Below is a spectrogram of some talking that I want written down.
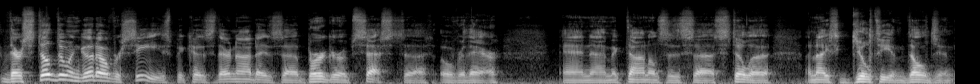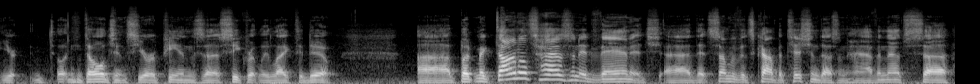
they're still doing good overseas because they're not as uh, burger obsessed uh, over there, and uh, McDonald's is uh, still a, a, nice guilty indulgent, indulgence Europeans secretly like to do. Uh, but McDonald's has an advantage uh, that some of its competition doesn't have, and that's uh,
